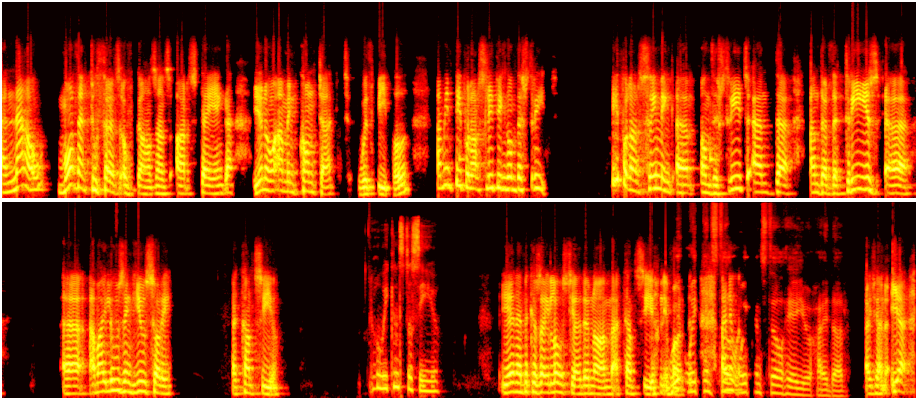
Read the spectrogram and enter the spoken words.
And now more than two thirds of Gazans are staying. Uh, you know, I'm in contact with people. I mean, people are sleeping on the street people are swimming uh, on the streets and uh, under the trees. Uh, uh, am I losing you? Sorry, I can't see you. Oh, we can still see you. Yeah, because I lost you. I don't know. I'm, I can not see you anymore. We, we can still anyway. we can still hear you, Haidar. Yeah,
